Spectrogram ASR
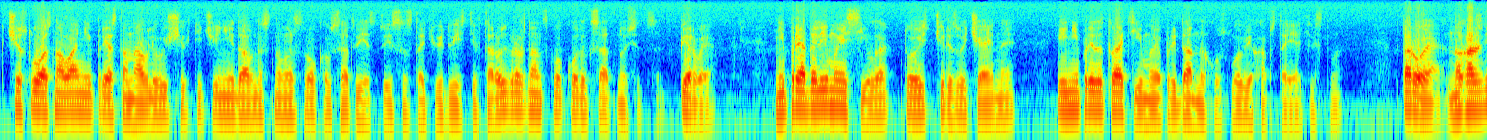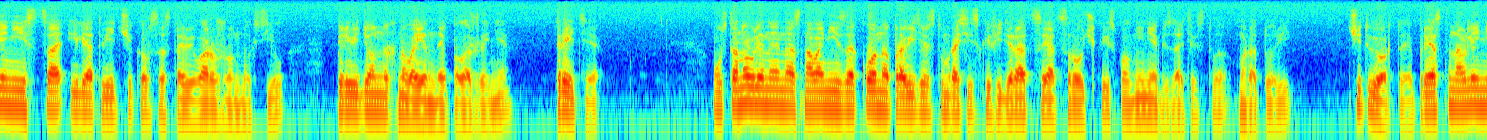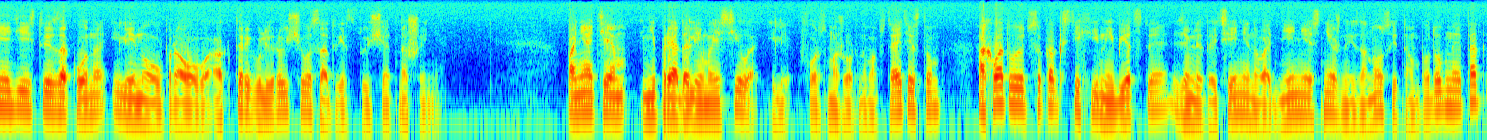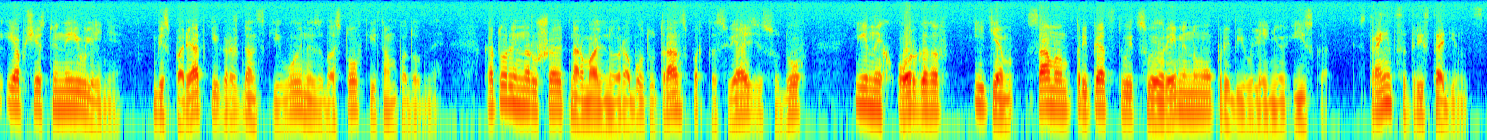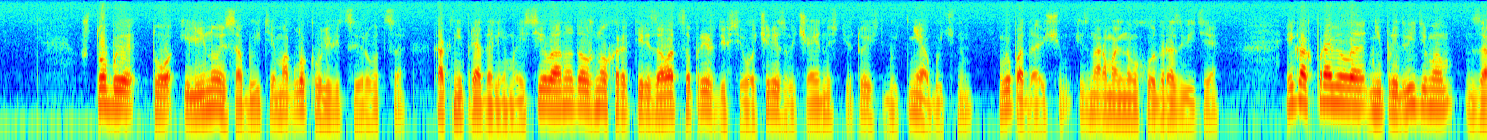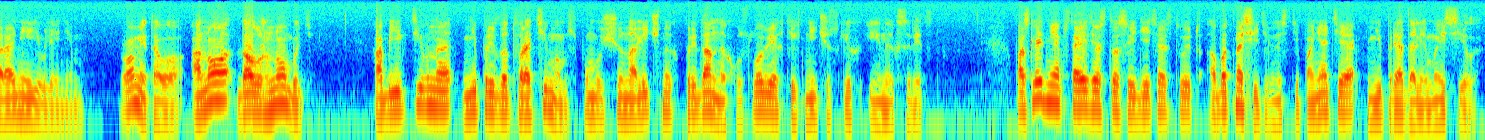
числу оснований, приостанавливающих течение давностного срока в соответствии со статьей 202 Гражданского кодекса относятся. Первое. Непреодолимая сила, то есть чрезвычайная и непредотвратимая при данных условиях обстоятельства. Второе. Нахождение истца или ответчика в составе вооруженных сил, переведенных на военное положение. Третье. Установленная на основании закона правительством Российской Федерации отсрочка исполнения обязательства, мораторий. Четвертое. Приостановление действия закона или иного правового акта, регулирующего соответствующие отношения. Понятием «непреодолимая сила» или форс-мажорным обстоятельством охватываются как стихийные бедствия, землетрясения, наводнения, снежные заносы и тому подобное, так и общественные явления, беспорядки, гражданские войны, забастовки и тому подобное, которые нарушают нормальную работу транспорта, связи, судов и иных органов и тем самым препятствуют своевременному предъявлению иска. Страница 311. Чтобы то или иное событие могло квалифицироваться как непреодолимая сила, оно должно характеризоваться прежде всего чрезвычайностью, то есть быть необычным, выпадающим из нормального хода развития, и, как правило, непредвидимым заранее явлением. Кроме того, оно должно быть объективно непредотвратимым с помощью наличных при данных условиях технических и иных средств. Последние обстоятельства свидетельствуют об относительности понятия «непреодолимая сила»,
